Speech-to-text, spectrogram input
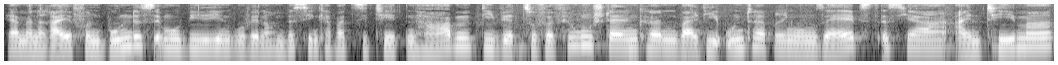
Wir haben eine Reihe von Bundesimmobilien, wo wir noch ein bisschen Kapazitäten haben, die wir zur Verfügung stellen können, weil die Unterbringung selbst ist ja ein Thema.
